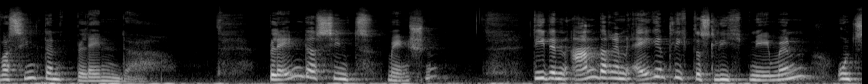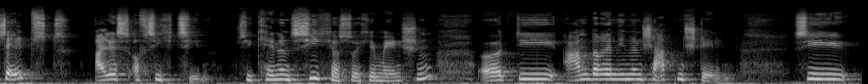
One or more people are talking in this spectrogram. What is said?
was sind denn Blender? Blender sind Menschen, die den anderen eigentlich das Licht nehmen und selbst alles auf sich ziehen. Sie kennen sicher solche Menschen, äh, die anderen in den Schatten stellen. Sie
